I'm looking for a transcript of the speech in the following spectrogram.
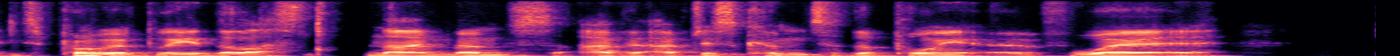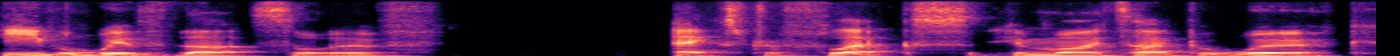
it's probably in the last nine months I've I've just come to the point of where even with that sort of extra flex in my type of work,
